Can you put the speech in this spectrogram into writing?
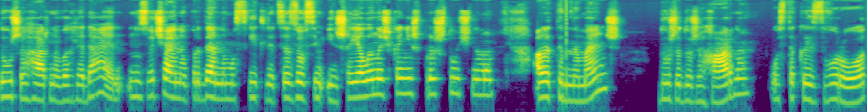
Дуже гарно виглядає. Ну, звичайно, при денному світлі це зовсім інша ялиночка, ніж при штучному, але тим не менш, дуже-дуже гарно. Ось такий зворот.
